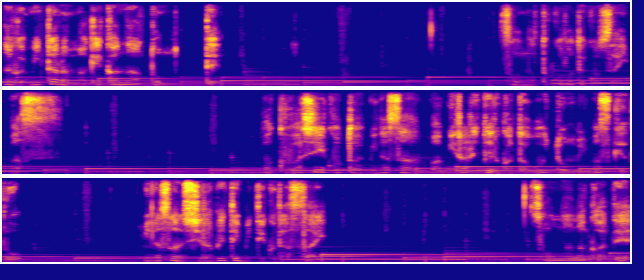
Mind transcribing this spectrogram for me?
なんか見たら負けかなと思ってそんなところでございます。まあ、詳しいことは皆さん、まあ、見られてる方多いと思いますけど皆さん調べてみてください。そんな中で、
